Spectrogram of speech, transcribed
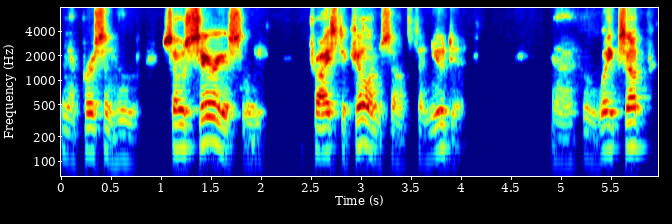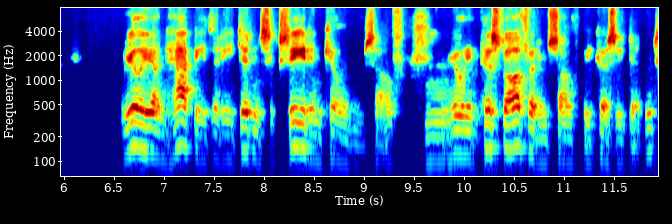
than a person who so seriously tries to kill himself than you did, uh, who wakes up really unhappy that he didn't succeed in killing himself, mm. really pissed off at himself because he didn't,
